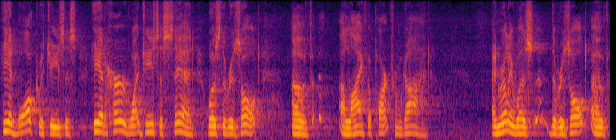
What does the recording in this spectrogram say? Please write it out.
He had walked with Jesus, he had heard what Jesus said was the result of a life apart from God and really was the result of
